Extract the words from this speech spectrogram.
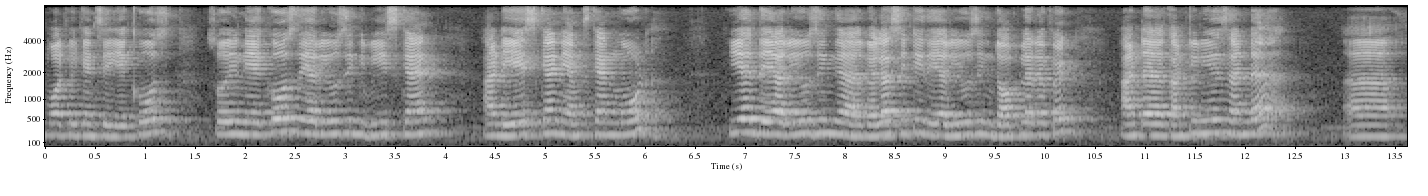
what we can say echoes. So in echoes they are using B scan and A scan, M scan mode. Here they are using uh, velocity, they are using Doppler effect and uh, continuous and uh, uh,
